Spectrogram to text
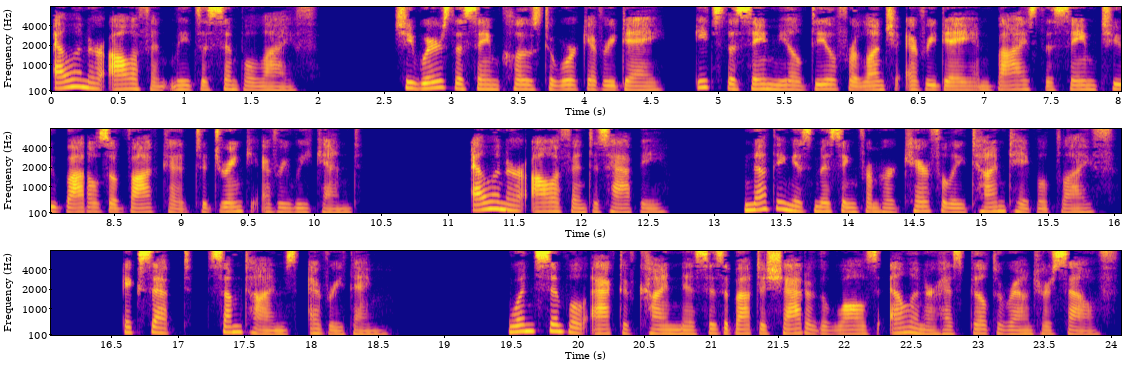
Eleanor Oliphant leads a simple life. She wears the same clothes to work every day, eats the same meal deal for lunch every day, and buys the same two bottles of vodka to drink every weekend. Eleanor Oliphant is happy. Nothing is missing from her carefully timetabled life. Except, sometimes, everything. One simple act of kindness is about to shatter the walls Eleanor has built around herself.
